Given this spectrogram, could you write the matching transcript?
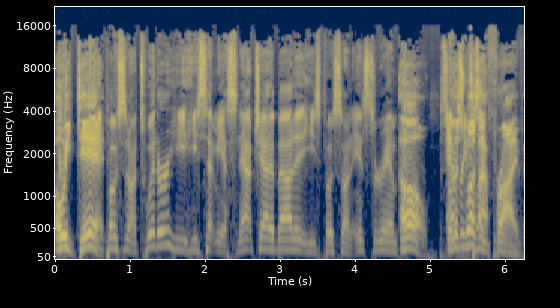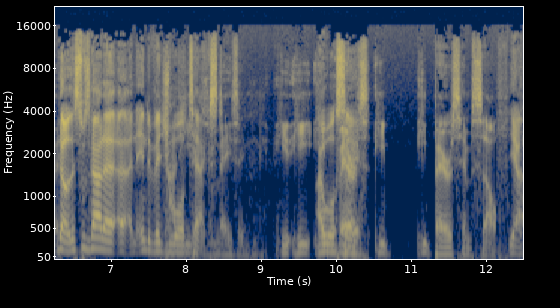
oh, he did. He posted it on Twitter. He he sent me a Snapchat about it. He's posted on Instagram. oh, so this wasn't platform. private. No, this was not a, a- an God, individual he text. amazing. He he. he I will say. he he bears himself. Yeah.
